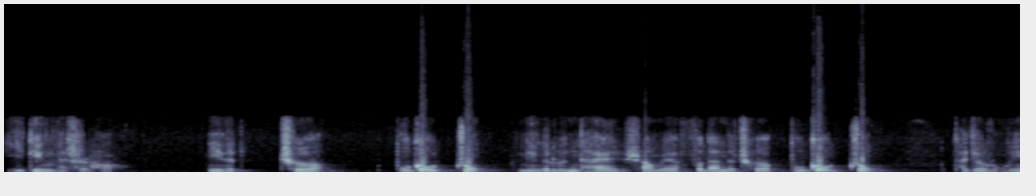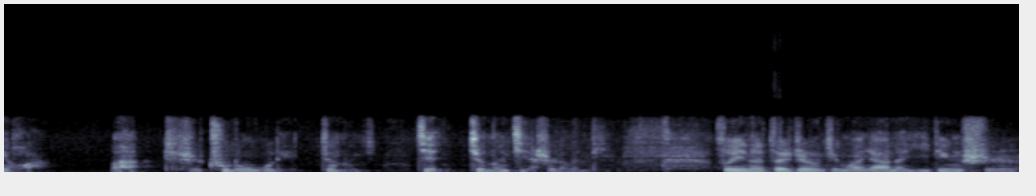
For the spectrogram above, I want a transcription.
一定的时候，你的车不够重，你那个轮胎上面负担的车不够重，它就容易滑，啊，这是初中物理就能解就能解释的问题。所以呢，在这种情况下呢，一定是，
